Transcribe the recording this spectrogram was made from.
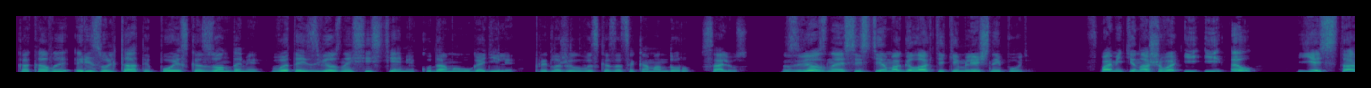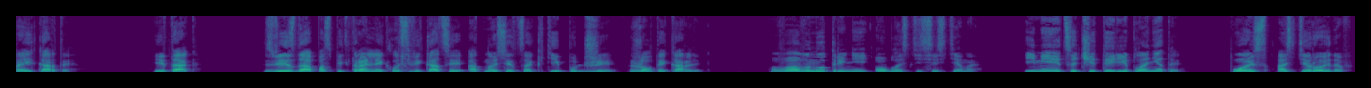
«Каковы результаты поиска зондами в этой звездной системе, куда мы угодили?» — предложил высказаться командору Салюс. «Звездная система галактики Млечный Путь. В памяти нашего ИИЛ есть старые карты. Итак, звезда по спектральной классификации относится к типу G, желтый карлик. Во внутренней области системы имеется четыре планеты, пояс астероидов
